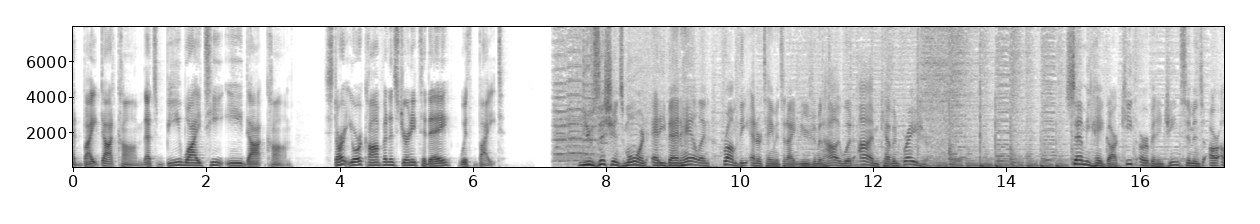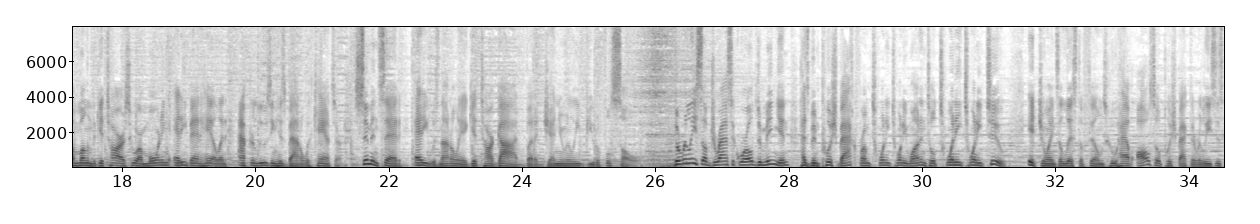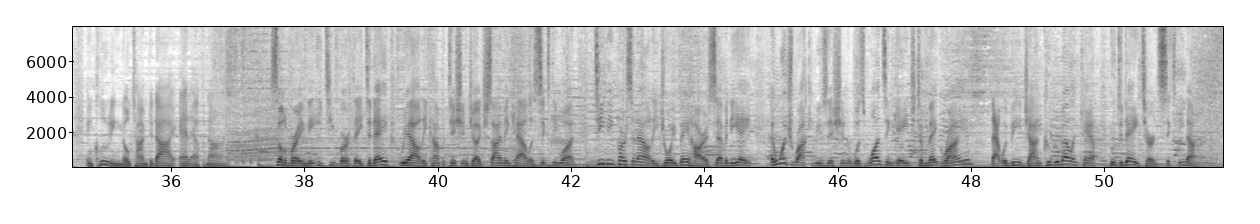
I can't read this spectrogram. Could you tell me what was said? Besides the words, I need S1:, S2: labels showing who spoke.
S1: at Byte.com. That's B-Y-T-E dot com. Start your confidence journey today with Byte.
S2: Musicians mourn Eddie Van Halen from the Entertainment Tonight newsroom in Hollywood. I'm Kevin Frazier. Sammy Hagar, Keith Urban, and Gene Simmons are among the guitarists who are mourning Eddie Van Halen after losing his battle with cancer. Simmons said Eddie was not only a guitar god, but a genuinely beautiful soul. The release of Jurassic World Dominion has been pushed back from 2021 until 2022. It joins a list of films who have also pushed back their releases, including No Time to Die and F9. Celebrating the ET birthday today, reality competition judge Simon Cowell is 61, TV personality Joy Behar is 78, and which rock musician was once engaged to Meg Ryan? That would be John Cougar Mellencamp, who today turns 69.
